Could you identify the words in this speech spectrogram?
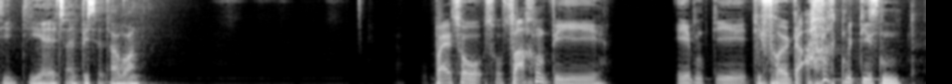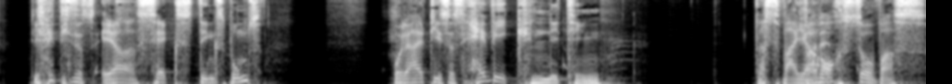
die, die jetzt ein bisschen da waren. Bei so, so Sachen wie eben die, die Folge 8 mit diesen Die, dieses Air Sex Dingsbums. Oder halt dieses Heavy Knitting. Das war ja War auch sowas.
